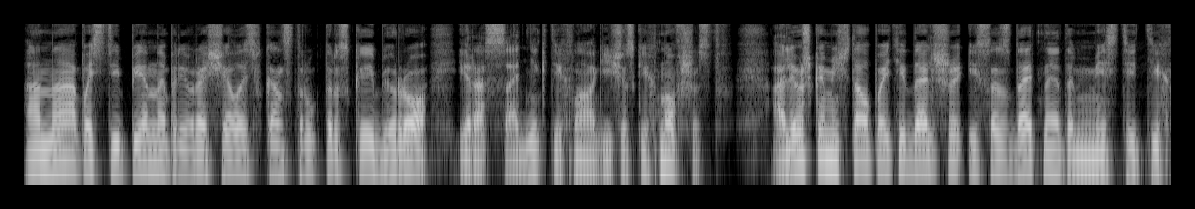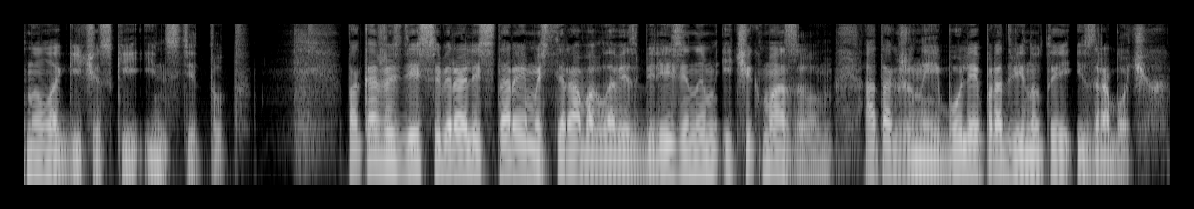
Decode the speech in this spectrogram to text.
Она постепенно превращалась в конструкторское бюро и рассадник технологических новшеств. Алёшка мечтал пойти дальше и создать на этом месте технологический институт. Пока же здесь собирались старые мастера во главе с Березиным и Чекмазовым, а также наиболее продвинутые из рабочих.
